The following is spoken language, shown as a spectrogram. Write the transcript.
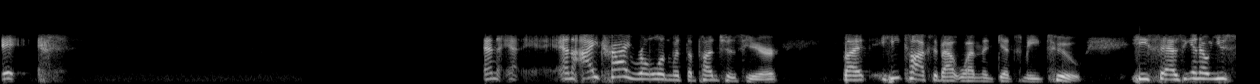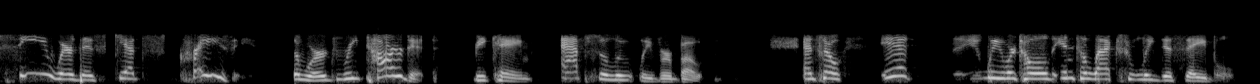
It, and and I try rolling with the punches here, but he talks about one that gets me too. He says, you know, you see where this gets crazy. The word retarded became absolutely verboten. And so it we were told intellectually disabled.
